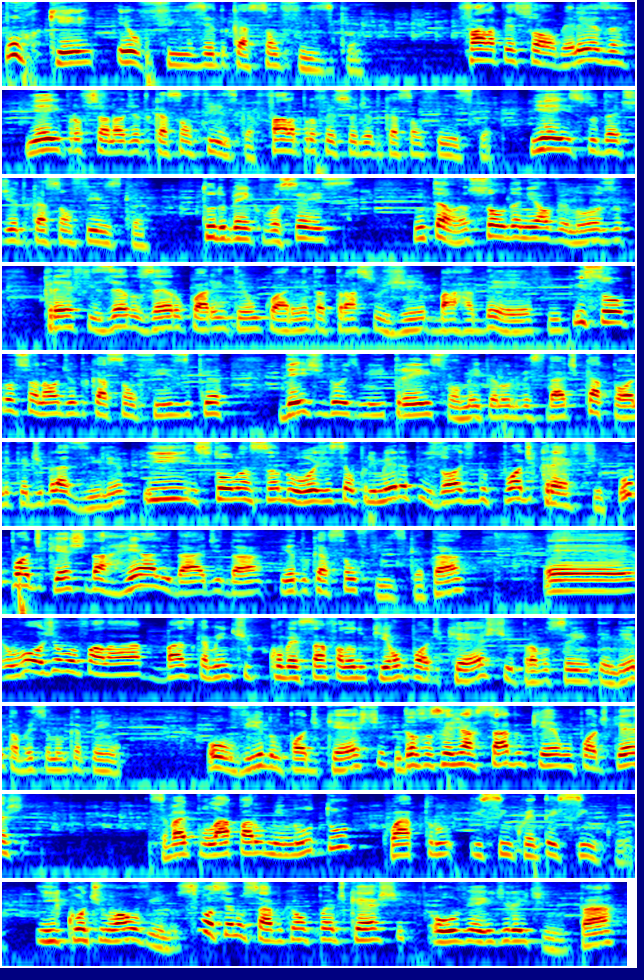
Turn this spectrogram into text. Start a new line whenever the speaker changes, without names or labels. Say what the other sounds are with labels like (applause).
por que eu fiz educação física. Fala pessoal, beleza? E aí, profissional de educação física? Fala, professor de educação física. E aí, estudante de educação física? Tudo bem com vocês? Então, eu sou o Daniel Veloso, CREF 004140-G/DF e sou profissional de educação física desde 2003, formei pela Universidade Católica de Brasília e estou lançando hoje esse é o primeiro episódio do Podcref, o podcast da realidade da educação física, tá? É, hoje eu vou falar, basicamente, começar falando que é um podcast, para você entender, talvez você nunca tenha ouvido um podcast. Então, se você já sabe o que é um podcast, você vai pular para o minuto 4 e 55 e continuar ouvindo. Se você não sabe o que é um podcast, ouve aí direitinho, tá?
